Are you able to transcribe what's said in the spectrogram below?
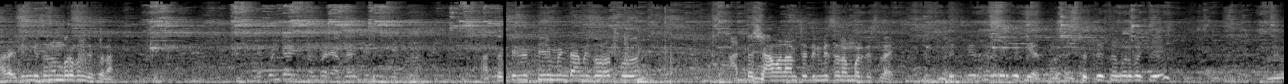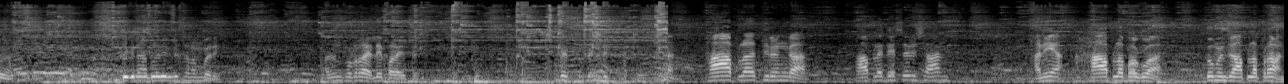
अरे दिंडीचा नंबर पण दिसला. एकोणचाळीस नंबर आहे आपल्याला आता तिकडे तीन मिनिटं आम्ही जोरात पळून आता श्यामाला आमच्या दिंडीचा नंबर दिसलाय. छत्तीस नंबर बसली आणि बघा, तिकडे आपला दिंडीचा नंबर आहे. अजून थोडं राहिले पळायचं हा आपला तिरंगा हा आपल्या देशाची शान आणि हा आपला भगवा तो म्हणजे आपला प्राण.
